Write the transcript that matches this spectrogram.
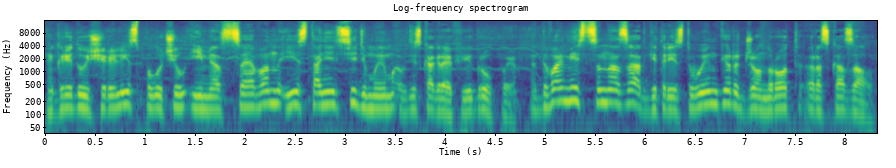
Грядущий релиз получил имя Seven и станет седьмым в дискографии группы. Два месяца назад гитарист Уингер Джон Рот рассказал.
